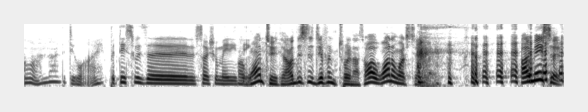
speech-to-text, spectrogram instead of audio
Oh, neither do I. But this was a social media thing. I want to though. This is the difference between us. I want to watch TV. I miss it.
